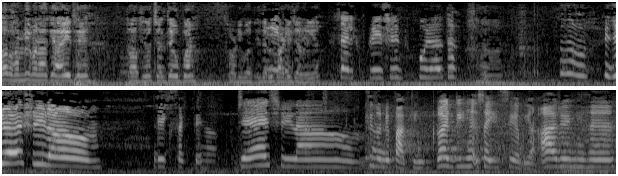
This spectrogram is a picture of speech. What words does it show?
अब हम भी बना के आए थे तो अब सीधा चलते ऊपर। थोड़ी बहुत इधर भी पार्टी चल रही है। सेलिब्रेशन हो रहा था। हाँ। जय श्री राम। देख सकते हैं आप। जय श्री राम। इन्होंने पार्किंग कर दी है सही से अभी आ रहे हैं।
